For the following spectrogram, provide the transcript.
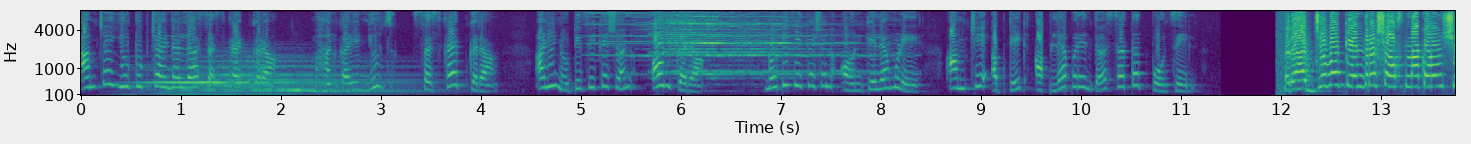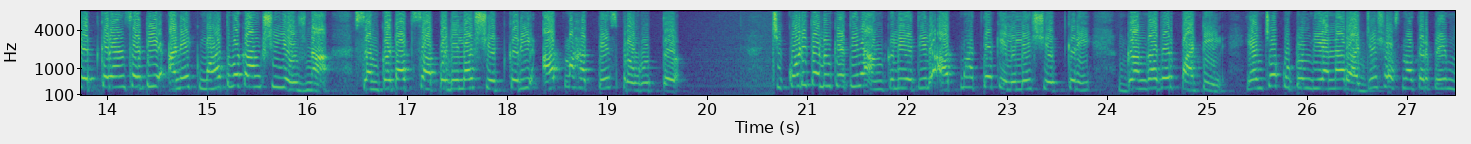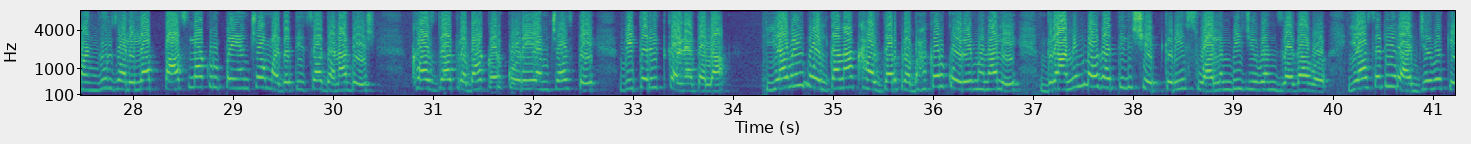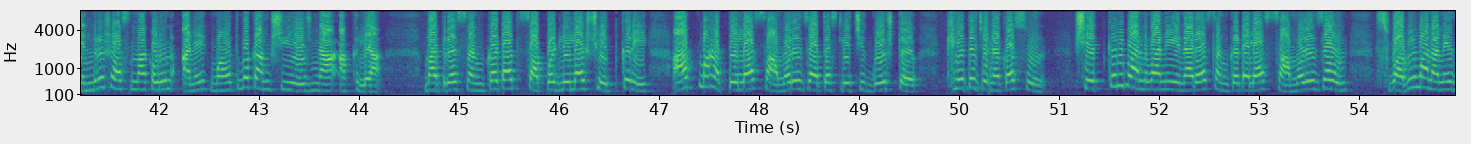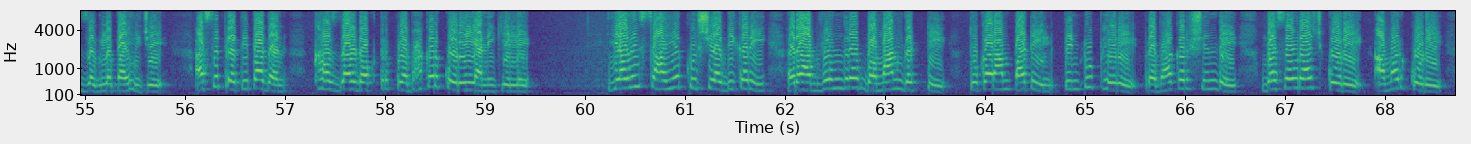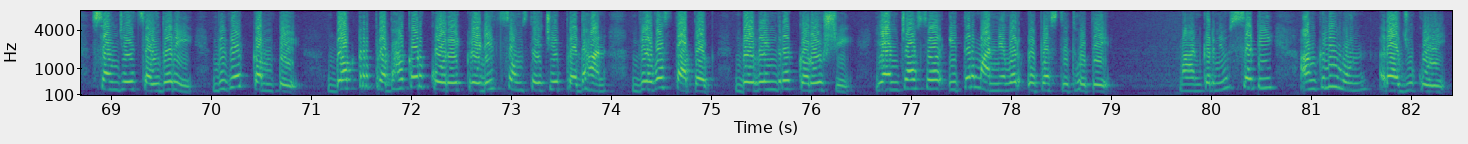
आमच्या यूट्यूब चॅनलला सबस्क्राईब करा. महानकारी न्यूज सबस्क्राईब करा आणि नोटिफिकेशन ऑन करा. नोटिफिकेशन ऑन केल्यामुळे आमचे अपडेट आपल्यापर्यंत सतत पोहोचेल. राज्य व केंद्र शासनाकडून शेतकऱ्यांसाठी अनेक महत्वाकांक्षी योजना. संकटात सापडलेला शेतकरी आत्महत्येस प्रवृत्त. चिकोडी तालुक्यातील अंकली येथील आत्महत्या केलेले शेतकरी गंगाधर पाटील यांच्या कुटुंबियांना राज्य शासनातर्फे मंजूर झालेल्या पाच लाख रुपयांच्या मदतीचा धनादेश खासदार प्रभाकर कोरे यांच्या हस्ते वितरित करण्यात आला. यावेळी बोलताना खासदार प्रभाकर कोरे म्हणाले ग्रामीण भागातील शेतकरी स्वावलंबी जीवन जगावं. यासाठी राज्य व केंद्र शासनाकडून अनेक महत्वाकांक्षी योजना आखल्या. मात्र संकटात सापडलेला शेतकरी आत्महत्येला सामोरे जात असल्याची गोष्ट खेदजनक असून शेतकरी बांधवाने येणाऱ्या संकटाला सामोरे जाऊन स्वाभिमानाने जगलं पाहिजे असे प्रतिपादन खासदार डॉक्टर प्रभाकर कोरे यांनी केले. यावेळी सहाय्यक कृषी अधिकारी राघवेंद्र बमानगट्टी तुकाराम पाटील पिंटू फेरे प्रभाकर शिंदे बसवराज कोरे अमर कोरे संजय चौधरी विवेक कंपे डॉक्टर प्रभाकर कोरे क्रेडिट संस्थेचे प्रधान व्यवस्थापक देवेंद्र करोशी यांच्यासह इतर मान्यवर उपस्थित होते. महानकर न्यूजसाठी अंकलीहून राजू कोळी.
